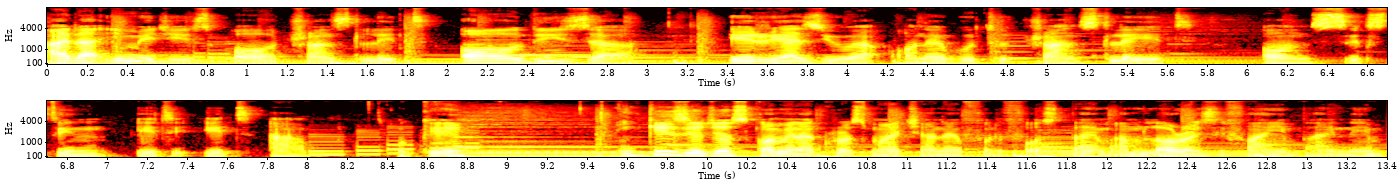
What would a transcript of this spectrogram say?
either images or translate all these uh, areas you are unable to translate on 1688 app. Okay in case you're just coming across my channel for the first time i'm lawrence ifeanyi by name.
